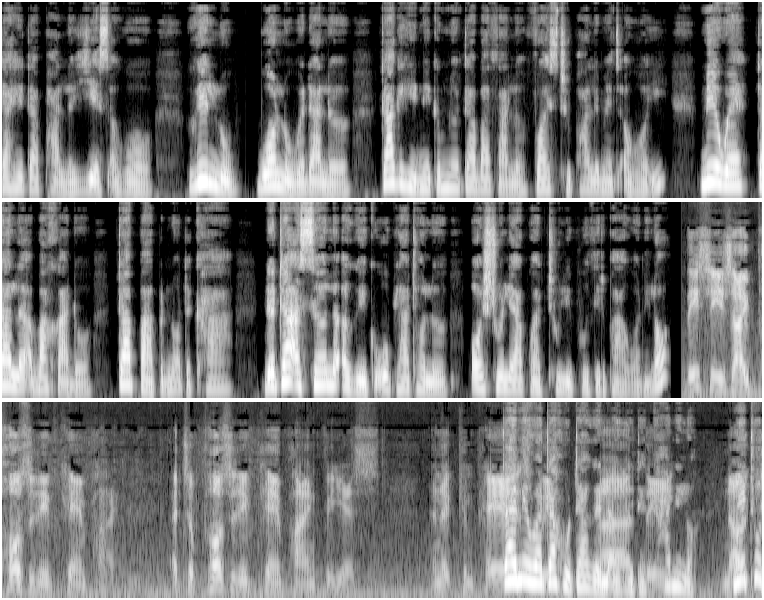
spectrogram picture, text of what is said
တာဟေတာဖာလေ yes အဝ relo wolo wedale tagi ne kamlo taba sala voice to parliament awoi mewe dala abakado tapa pnot de kha data asal age ko opla tholo australia kwa thuli phutir phagwa ne lo? This is a positive campaign. It's a positive campaign for yes. And it compares tani wata hotagal age de khane lo? ne tho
